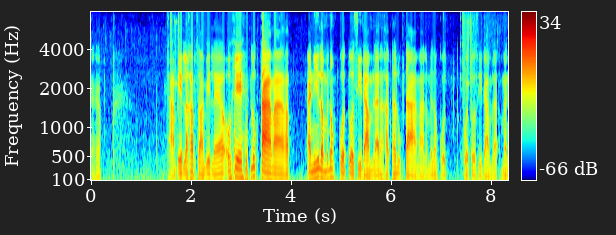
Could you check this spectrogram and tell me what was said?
นะครับสามเอ็ดแล้วครับสามเอ็ดแล้วโอเค ลูกตามาครับ อันนี้เราไม่ต้องกดตัวสีดำแล้วนะครับ ถ้าลูกตามาเราไม่ต้องกด กดตัวสีดำแล้วมัน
